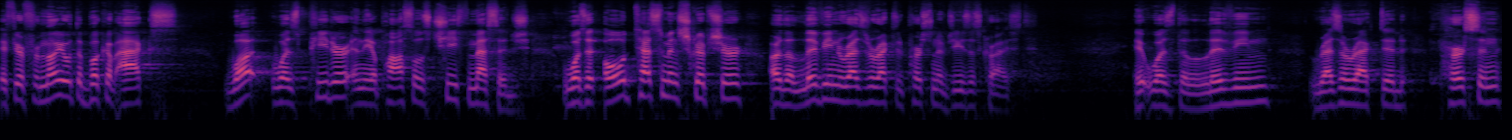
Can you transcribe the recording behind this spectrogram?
If you're familiar with the book of Acts, what was Peter and the apostles' chief message? Was it Old Testament scripture or the living, resurrected person of Jesus Christ? It was the living, resurrected person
